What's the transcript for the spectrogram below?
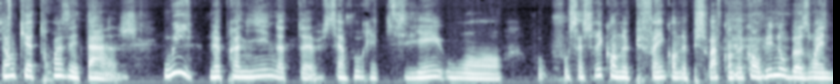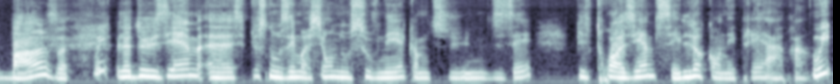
Donc, il y a trois étages. Oui. Le premier, notre cerveau reptilien, où on, faut, s'assurer qu'on a plus faim, qu'on a plus soif, qu'on a comblé nos besoins de base. Oui. Le deuxième, euh, c'est plus nos émotions, nos souvenirs, comme tu nous disais. Puis le troisième, c'est là qu'on est prêt à apprendre. Oui,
